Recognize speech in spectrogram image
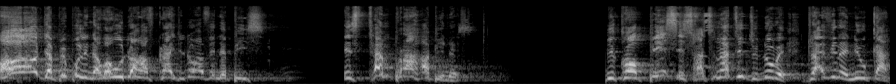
All the people in the world who don't have Christ, they don't have any peace. It's temporal happiness. Because peace is, has nothing to do with driving a new car.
